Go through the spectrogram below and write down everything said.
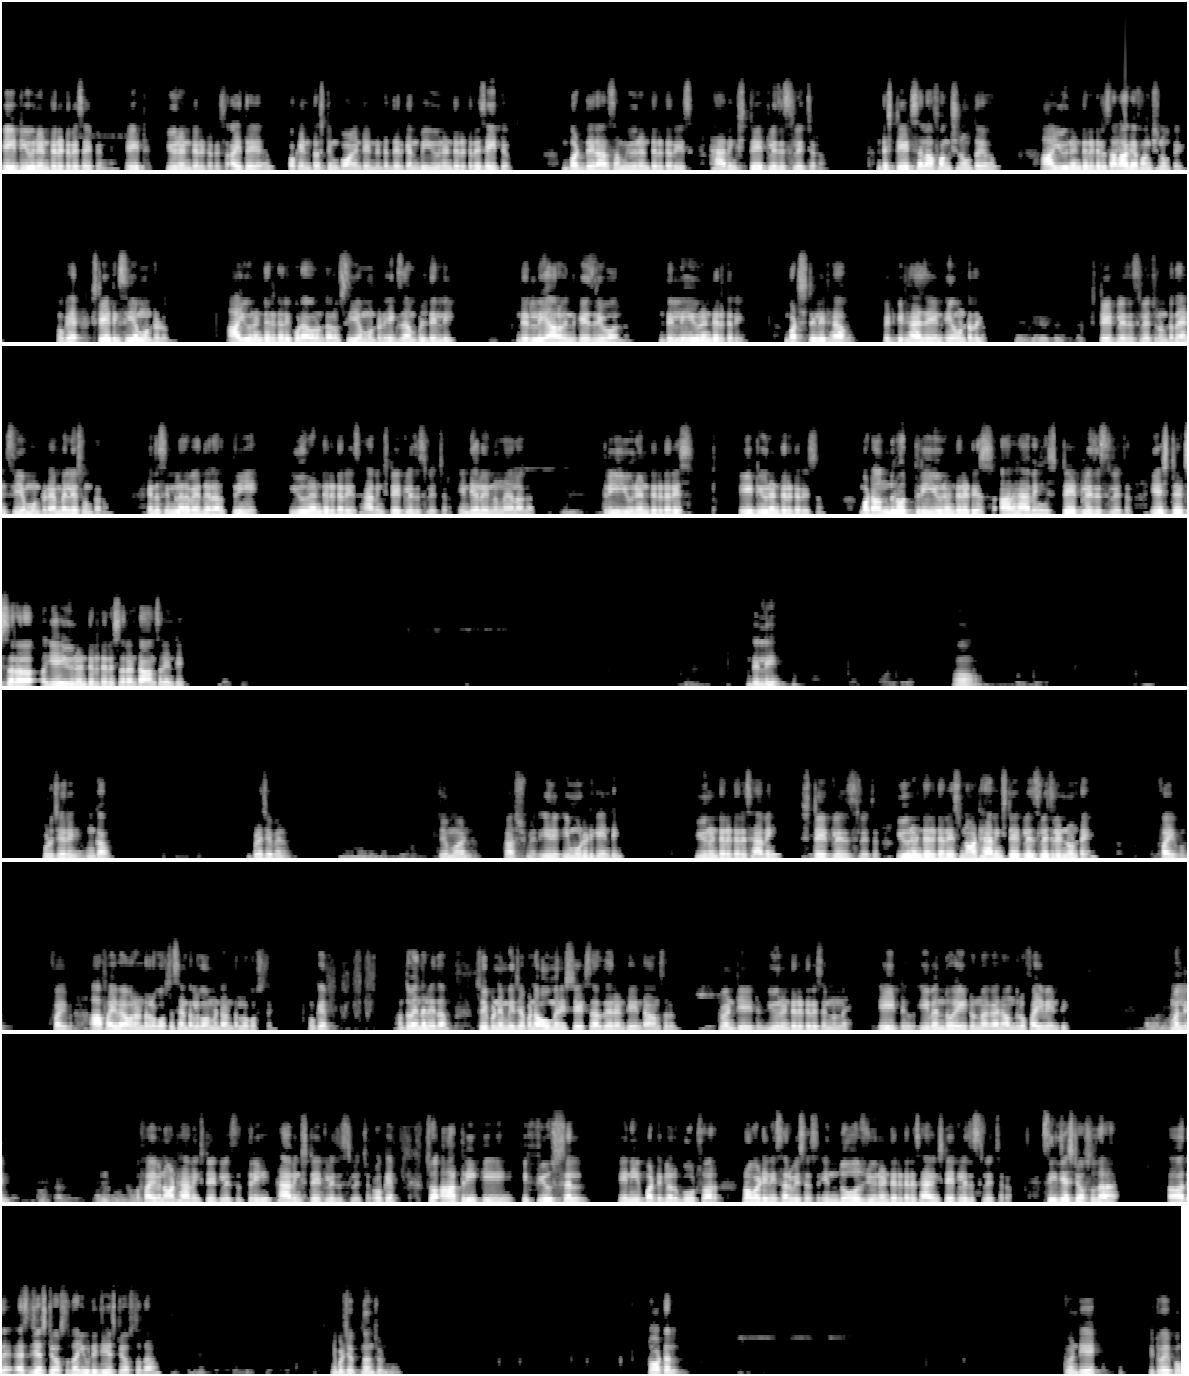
eight union territories అయిపోయింది ఎయిట్ యూనియన్ టెరిటరీస్. అయితే ఒక ఇంట్రెస్టింగ్ పాయింట్ ఏంటంటే there can be union territories eight. But there are some union territories having state legislature అంటే స్టేట్స్ ఎలా ఫంక్షన్ అవుతాయో ఆ యూనియన్ టెరిటరీస్ అలాగే ఫంక్షన్ అవుతాయి. ఓకే స్టేట్కి సీఎం ఉంటాడు. ఆ యూనియన్ టెరిటరీ కూడా ఎవరు ఉంటారు? సీఎం ఉంటాడు. Example Delhi Delhi Arvind Kejriwal Delhi union territory. But still it have it it has a ఏముంటుంది స్టేట్ లెజిస్లేచర్ ఉంటుంది అండ్ సీఎం ఉంటాడు ఎమ్మెల్యేస్ ఉంటారు. In the similar way there are three union territories having state legislature ఇండియాలో ఎన్ని ఉన్నాయి అలాగా? Three union territories eight union territories but అందులో three union territories are having state legislature A states sir A union territories sir అంటే answer ఏంటి? ఢిల్లీ? పుడుచేరి ఇంకా? ఇప్పుడే చెప్పాను. జమ్మూ అండ్ కాశ్మీర్. ఈ ఈ మూడింటికి ఏంటి? Union territories having state legislature. Union territories not having state legislature ఎన్ని ఉంటాయి? ఫైవ్. ఫైవ్. ఆ ఫైవ్ ఎవరి అండర్లోకి వస్తే సెంట్రల్ గవర్నమెంట్ అండర్లోకి వస్తాయి. ఓకే? అర్థమైందా లేదా? సో ఇప్పుడు నేను మీరు చెప్పండి how many states are there అంటే ఏంటి answer? Twenty eight. Union territories ఎన్ని ఉన్నాయి? ఎయిట్. ఈవెన్ దో ఎయిట్ ఉన్నా కానీ అందులో ఫైవ్ ఏంటి? మళ్ళీ? Five not having state లెజిస్ three having state legislature okay so ఆ త్రీకి if you sell any particular goods or provide any services in those union territories having state legislature CGST వస్తుందా? అదే SGST వస్తుందా? యూటీజిఎస్టీ వస్తుందా? ఇప్పుడు చెప్తున్నాను చూడండి. టోటల్ ట్వంటీ ఎయిట్ ఇటువైపు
